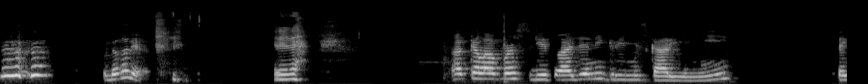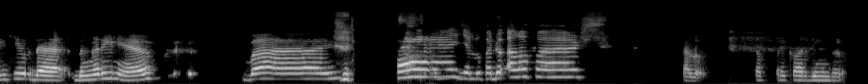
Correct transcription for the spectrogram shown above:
Udah kan ya? ya dah Oke, lovers. Gitu aja nih Grimis kali ini. Thank you udah dengerin ya. Bye. Bye, jangan lupa doa lovers. Lalu, stop recording dulu.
